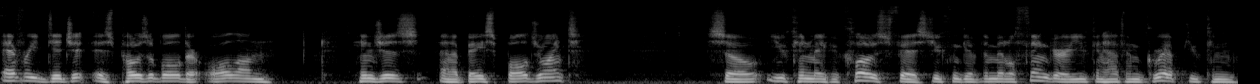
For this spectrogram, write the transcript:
every digit is posable. They're all on hinges and a base ball joint. So you can make a closed fist. You can give the middle finger. You can have him grip. You can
